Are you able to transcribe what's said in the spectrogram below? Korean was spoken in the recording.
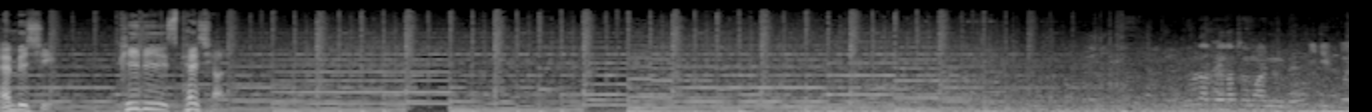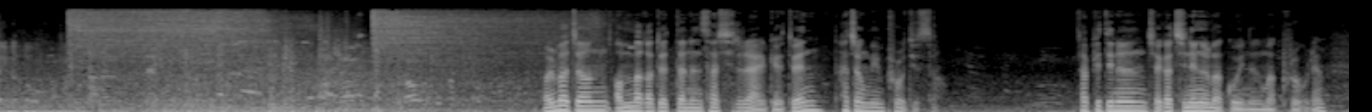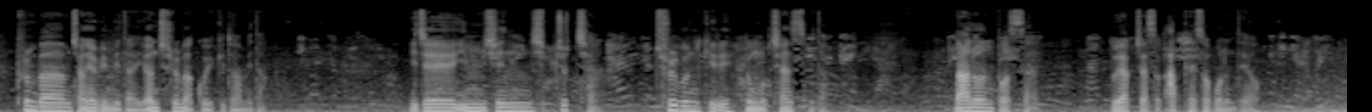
MBC PD 스페셜 내가 전화했는데 이게 뭐니까 또 얼마 전 엄마가 됐다는 사실을 알게 된 하정민 프로듀서. 하피디는 제가 진행을 맡고 있는 음악 프로그램 푸른밤 정엽입니다. 연출을 맡고 있기도 합니다. 이제 임신 10주차 출근길이 녹록치 않습니다. 만원 버스 안 노약자석 앞에 서 보는데요.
